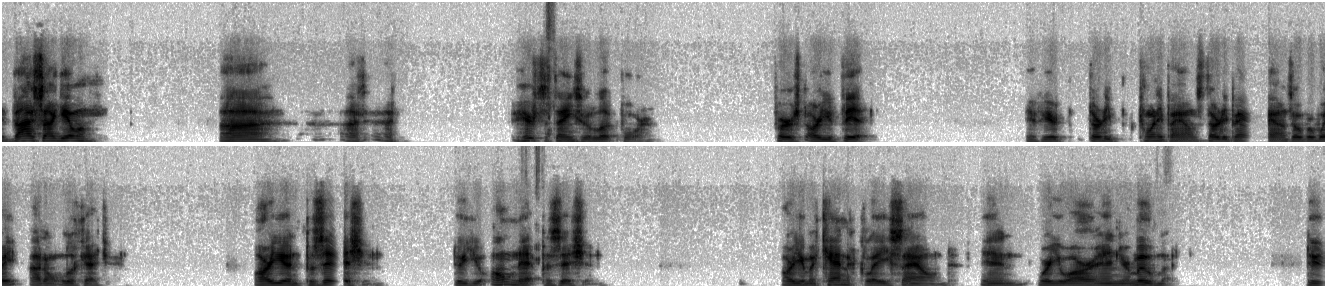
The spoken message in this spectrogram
Advice I give them: Uh, I, I, here's the things to look for. First, are you fit? If you're 30, 20 pounds, 30 pounds overweight, I don't look at you. Are you in position? Do you own that position? Are you mechanically sound in where you are in your movement? Do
